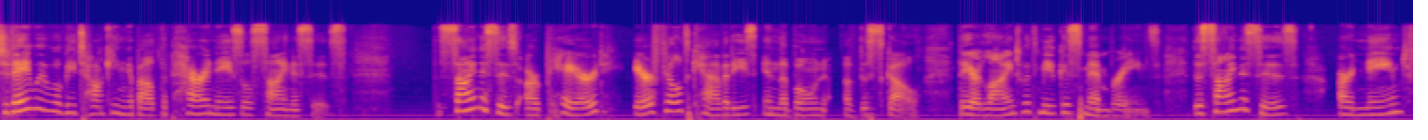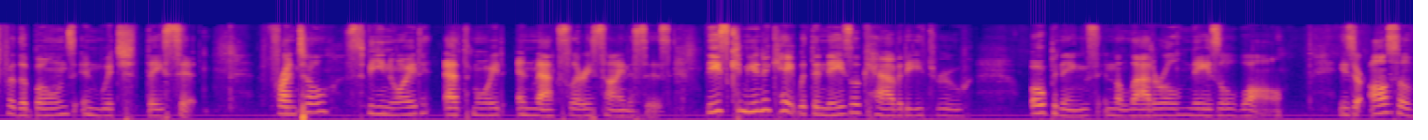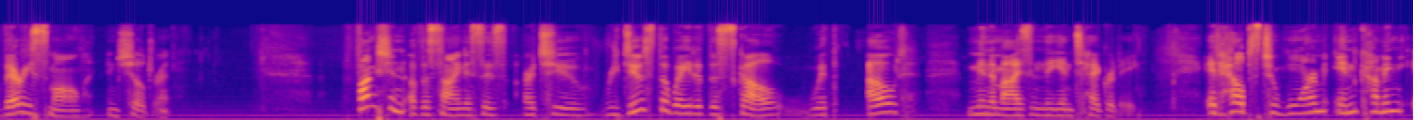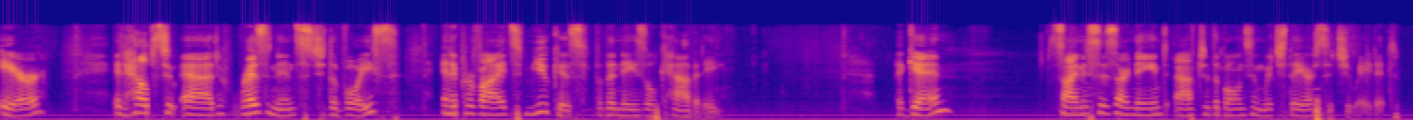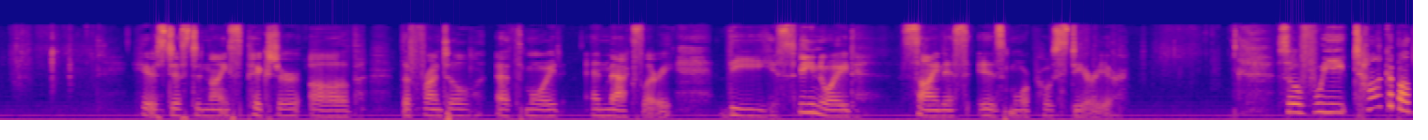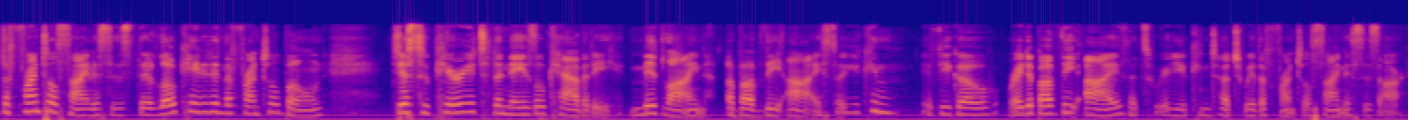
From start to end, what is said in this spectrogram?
Today we will be talking about the paranasal sinuses. The sinuses are paired, air-filled cavities in the bone of the skull. They are lined with mucous membranes. The sinuses are named for the bones in which they sit. Frontal, sphenoid, ethmoid, and maxillary sinuses. These communicate with the nasal cavity through openings in the lateral nasal wall. These are also very small in children. Function of the sinuses are to reduce the weight of the skull without minimizing the integrity. It helps to warm incoming air, it helps to add resonance to the voice, and it provides mucus for the nasal cavity. Again, sinuses are named after the bones in which they are situated. Here's just a nice picture of the frontal, ethmoid, and maxillary. The sphenoid sinus is more posterior. So if we talk about the frontal sinuses, they're located in the frontal bone, just superior to the nasal cavity, midline above the eye. So you can, if you go right above the eye, that's where you can touch where the frontal sinuses are.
